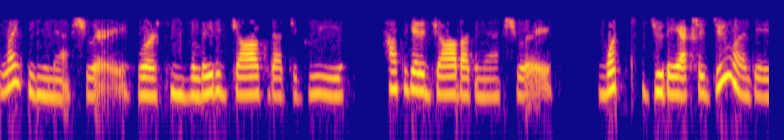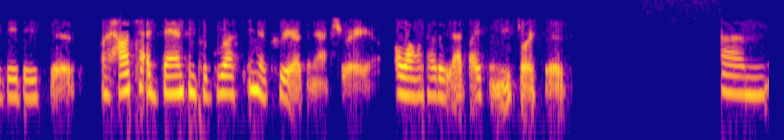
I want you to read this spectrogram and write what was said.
like being an actuary, are some related jobs to that degree, how to get a job as an actuary, what do they actually do on a day-to-day basis, or how to advance and progress in a career as an actuary, along with other advice and resources. Um,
